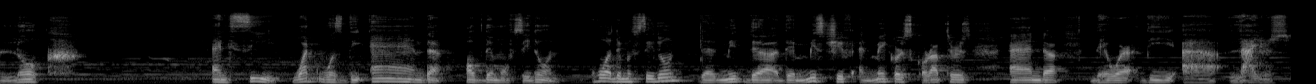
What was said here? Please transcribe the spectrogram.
look and see what was the end of the Mufsidun Who are the Mufsidun? The, the, the mischief and makers, corrupters, and uh, they were the uh, liars.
